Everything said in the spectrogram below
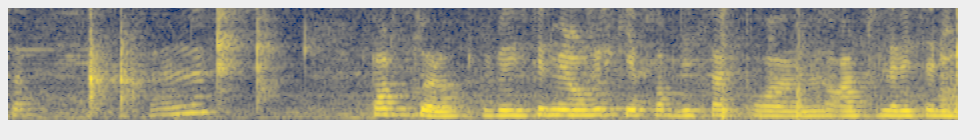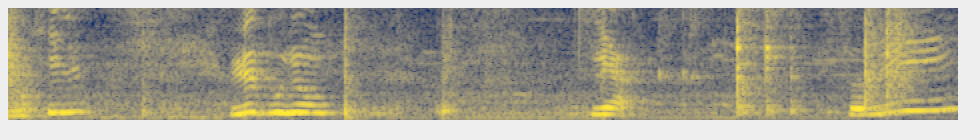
ça, sale. Tout seul, je vais éviter de mélanger ce qui est propre des sacs pour euh, rajouter de la vaisselle inutile. Le bouillon qui a sonné.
